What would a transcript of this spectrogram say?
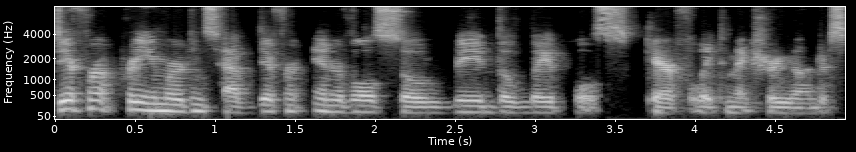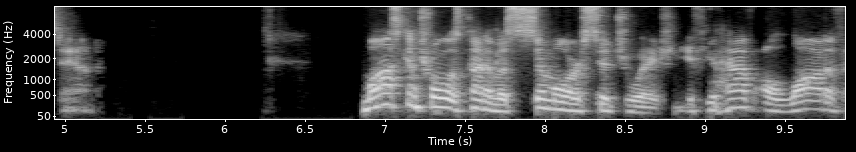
Different pre-emergents have different intervals, so read the labels carefully to make sure you understand. Moss control is kind of a similar situation. If you have a lot of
